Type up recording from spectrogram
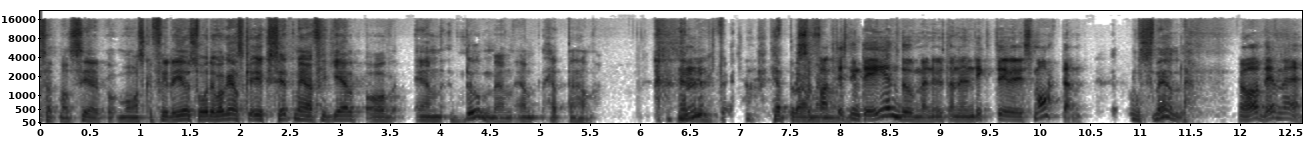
Så att man ser vad man ska fylla i och så. Det var ganska yxigt, men jag fick hjälp av en dummen, en, hette han. Mm. Han, Så faktiskt inte är en dummen utan en riktig smarten. Och snäll. Ja, det med.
